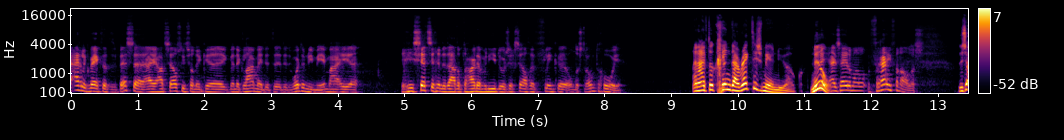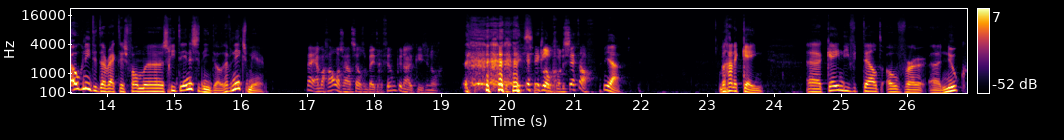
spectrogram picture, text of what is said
Ja, eigenlijk werkt dat het beste. Hij had zelfs iets van, ik, eh, ik ben er klaar mee, dit, eh, dit wordt hem niet meer. Maar hij eh, reset zich inderdaad op de harde manier door zichzelf even flink eh, onder stroom te gooien. En hij heeft ook geen directives meer nu ook. Nul. Nee, hij is helemaal vrij van alles. Dus ook niet de directors van eh Schiet de Innocent niet dood. Heeft niks meer. Nee, hij mag alles. Hij had zelfs een betere film kunnen uitkiezen nog. ik loop gewoon de set af. Ja. We gaan naar Kane. Eh Kane die vertelt over eh Nuke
